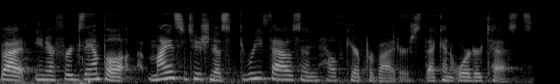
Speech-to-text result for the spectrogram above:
But, you know, for example, my institution has 3,000 healthcare providers that can order tests.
